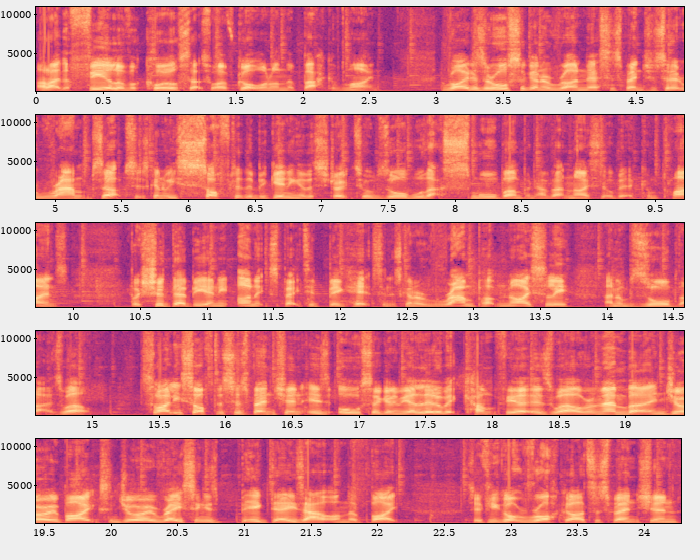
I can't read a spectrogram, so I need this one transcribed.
I like the feel of a coil, so that's why I've got one on the back of mine. Riders are also going to run their suspension so it ramps up. So it's going to be soft at the beginning of the stroke to absorb all that small bump and have that nice little bit of compliance. But should there be any unexpected big hits, and it's going to ramp up nicely and absorb that as well. Slightly softer suspension is also going to be a little bit comfier as well. Remember, enduro bikes, enduro racing is big days out on the bike. So if you've got rock hard suspension,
